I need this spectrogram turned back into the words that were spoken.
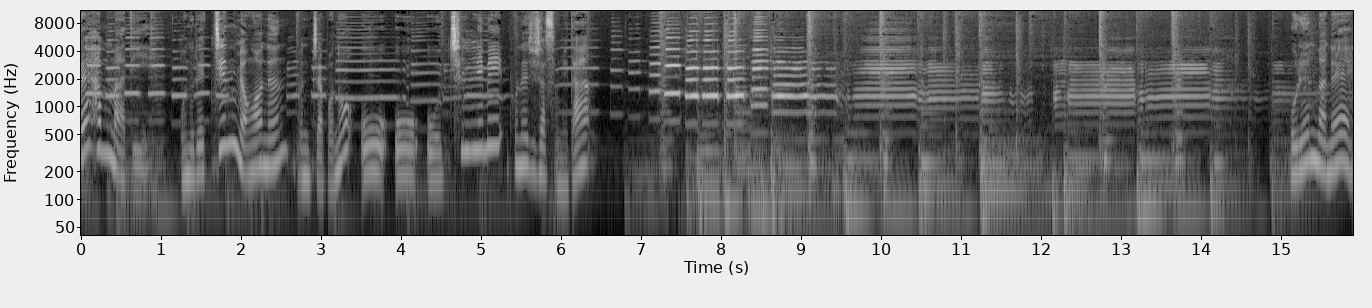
100배 한마디. 오늘의 찐 명언은 문자번호 5557님이 보내주셨습니다. 오랜만에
